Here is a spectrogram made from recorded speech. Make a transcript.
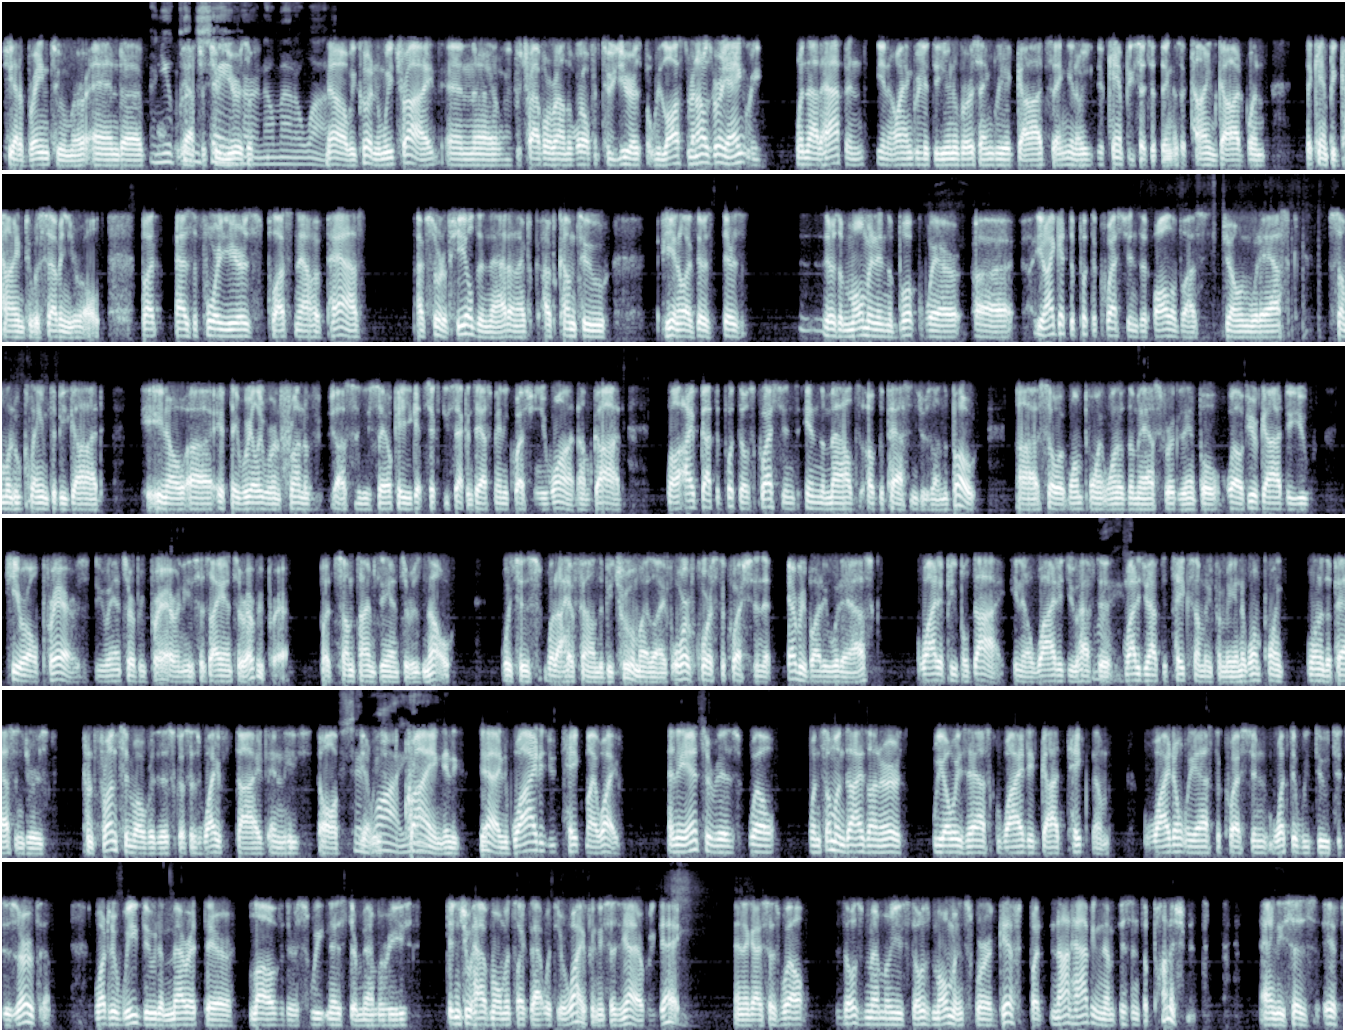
she had a brain tumor, and uh, and you couldn't after two save years her of no matter what. no, we couldn't. We tried, and uh, we traveled around the world for two years, but we lost her. And I was very angry when that happened. You know, angry at the universe, angry at God, saying, you know, there can't be such a thing as a kind God when they can't be kind to a seven-year-old. But as the four years plus now have passed, I've sort of healed in that, and I've I've come to, you know, like there's there's there's a moment in the book where uh, you know I get to put the questions that all of us, Joan, would ask someone who claimed to be God. You know, uh, if they really were in front of us, and you say, "Okay, you get 60 seconds. Ask me any question you want. I'm God." Well, I've got to put those questions in the mouths of the passengers on the boat. Uh, so at one point, one of them asked, for example, "Well, if you're God, do you hear all prayers? Do you answer every prayer?" And he says, "I answer every prayer, but sometimes the answer is no." which is what I have found to be true in my life. Or, of course, the question that everybody would ask: Why did people die? You know, why did you have to? Right. Why did you have to take somebody from me? And at one point, one of the passengers confronts him over this because his wife died, and he's all Said, you know, "Why?" Yeah. crying, and he, yeah, and why did you take my wife? And the answer is, well, when someone dies on Earth, we always ask, why did God take them? Why don't we ask the question, what did we do to deserve them? What did we do to merit their love, their sweetness, their memories? Didn't you have moments like that with your wife? And he says, Yeah, every day. And the guy says, Well, those memories, those moments were a gift, but not having them isn't a punishment. And he says, If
